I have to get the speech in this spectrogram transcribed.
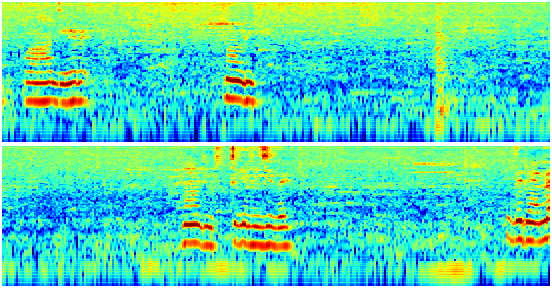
ಅಪ್ಪ ದೇವ್ರೆ. ನೋಡಿ. ನೋಡಿ ಎಷ್ಟು ಗಲೀಜಿದೆ ಇದನ್ನೆಲ್ಲ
